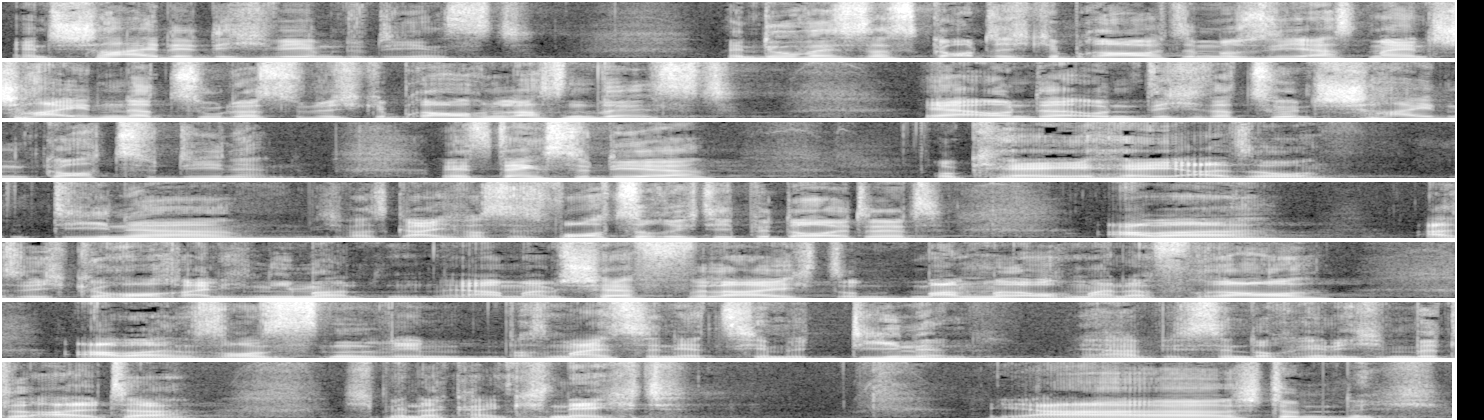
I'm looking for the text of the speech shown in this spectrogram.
Entscheide dich, wem du dienst. Wenn du willst, dass Gott dich gebraucht, dann musst du dich erstmal entscheiden dazu, dass du dich gebrauchen lassen willst. Ja, und, und dich dazu entscheiden, Gott zu dienen. Und jetzt denkst du dir, okay, hey, also Diener, ich weiß gar nicht, was das Wort so richtig bedeutet, aber also ich gehorche eigentlich niemanden. Ja, meinem Chef vielleicht und manchmal auch meiner Frau. Aber ansonsten, wem, was meinst du denn jetzt hier mit dienen? Ja, wir sind doch hier nicht im Mittelalter. Ich bin da kein Knecht. Ja, stimmt nicht.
